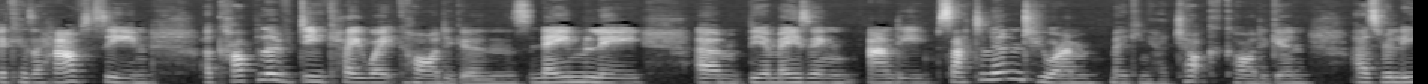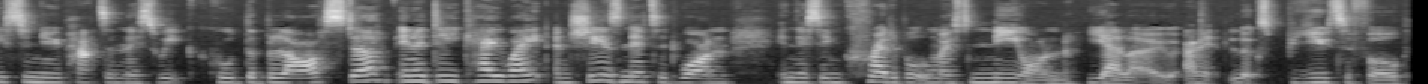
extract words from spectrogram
because I have seen a couple of DK weight cardigans, namely um, the amazing Andi Satterlund, who I'm making her Chuck cardigan, has released a new pattern this week called the Blaster in a DK weight, and she has knitted one in this incredible, almost neon yellow, and it looks beautiful.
